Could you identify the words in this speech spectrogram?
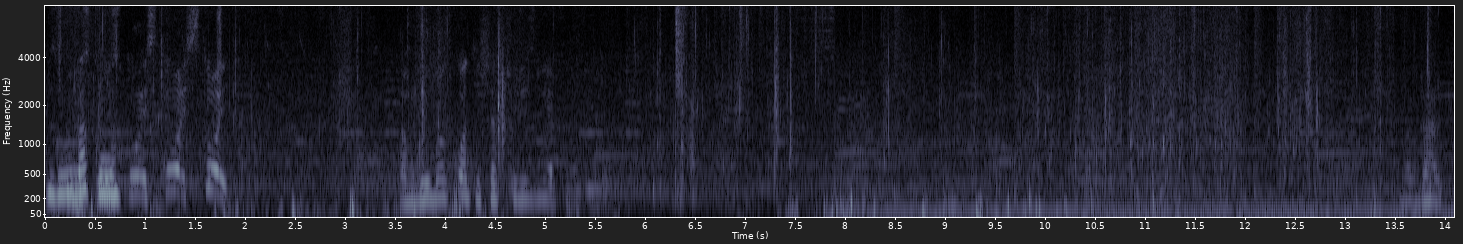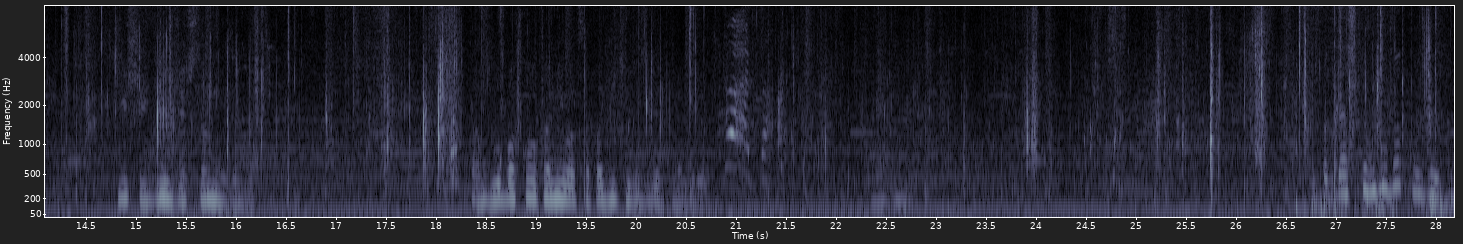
глубоко. Стой, стой, стой, стой. Там глубоко, ты сейчас через верх наберешь. Богдан, тише иди, у тебя штаны замокли. Там глубоко Камила сапоги через верх наберешь. Когда что глубоко зайка.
